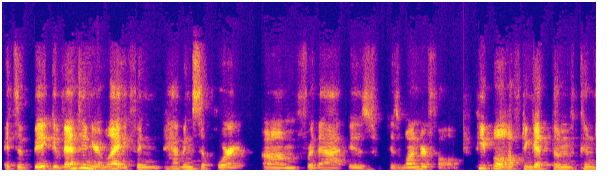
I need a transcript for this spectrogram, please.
it's a big event in your life and having support um, for that is is wonderful. People often get them con-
